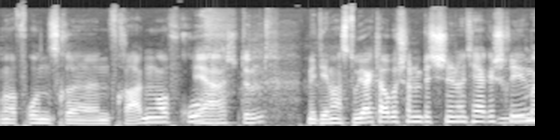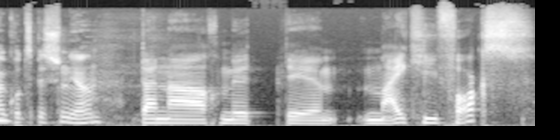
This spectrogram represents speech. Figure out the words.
auf unseren Fragen aufruft. Ja, stimmt. Mit dem hast du ja, glaube ich, schon ein bisschen hin und her geschrieben. Mal kurz ein bisschen, ja. Danach mit dem Mikey Fox.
